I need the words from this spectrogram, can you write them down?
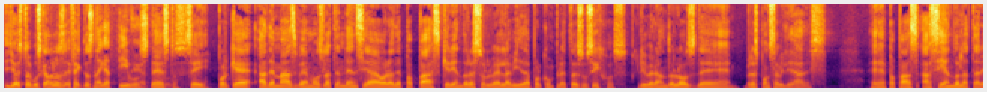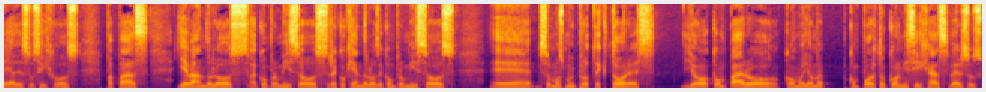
Yo estoy buscando los efectos negativos, de esto, sí, porque además vemos la tendencia ahora de papás queriendo resolver la vida por completo de sus hijos, liberándolos de responsabilidades. Eh, papás haciendo la tarea de sus hijos, papás llevándolos a compromisos, recogiéndolos de compromisos. Eh, somos muy protectores. Yo comparo cómo yo me comporto con mis hijas versus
